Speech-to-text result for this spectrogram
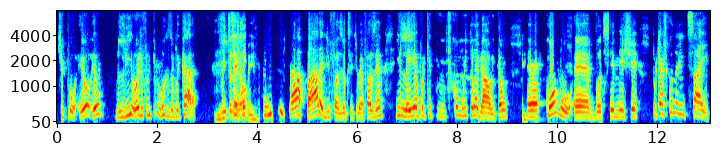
Tipo, eu, eu li hoje, eu falei pro Lucas, eu falei, cara. Muito legal mesmo. Já para de fazer o que você estiver fazendo e leia, porque ficou muito legal. Então, é, como é, você mexer. Porque acho que quando a gente sai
